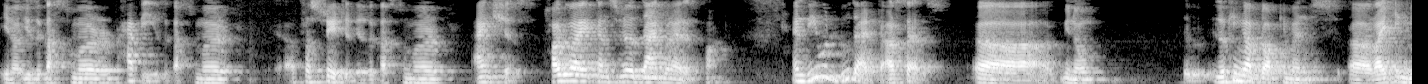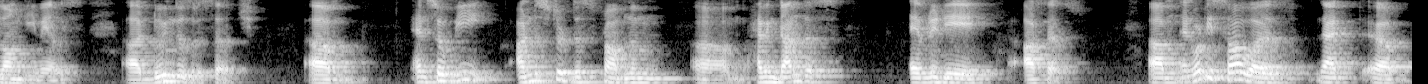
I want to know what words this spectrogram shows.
you know, is the customer happy? Is the customer uh, frustrated? Is the customer anxious? How do I consider that when I respond? And we would do that ourselves. Uh, you know, looking up documents, uh, writing long emails, doing this research. Um, and so we understood this problem, um, having done this every day ourselves. Um, and what we saw was that uh,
